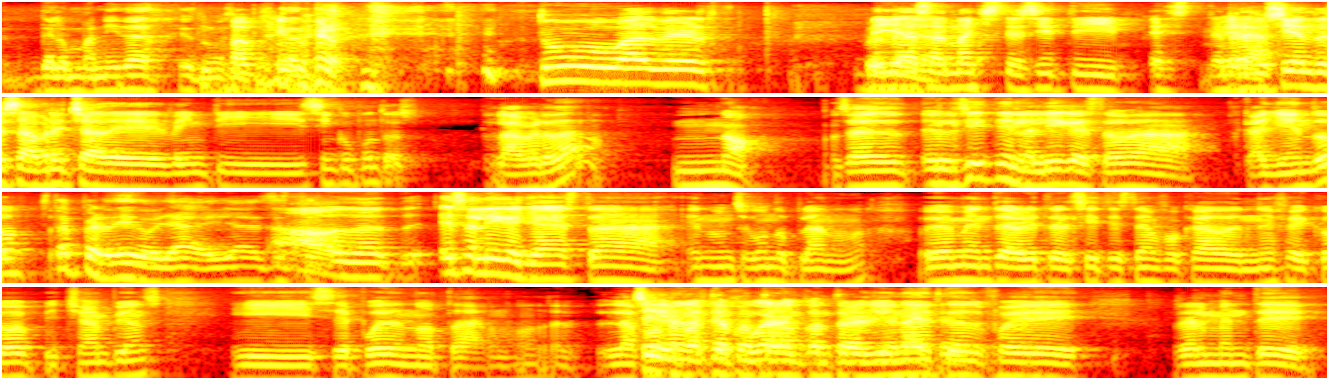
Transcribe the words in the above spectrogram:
de la humanidad es lo más Va importante. primero. Tú, Albert, veías mira. al Manchester City este, Mira. reduciendo esa brecha de 25 puntos. La verdad, no. O sea, el City en la liga estaba cayendo. Está perdido ya, ya es- No, o sea, esa liga ya está en un segundo plano, ¿no? Obviamente ahorita el City está enfocado en FA Cup y Champions y se puede notar, ¿no? La Sí, forma el en la que jugaron contra- contra el United, United. fue realmente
